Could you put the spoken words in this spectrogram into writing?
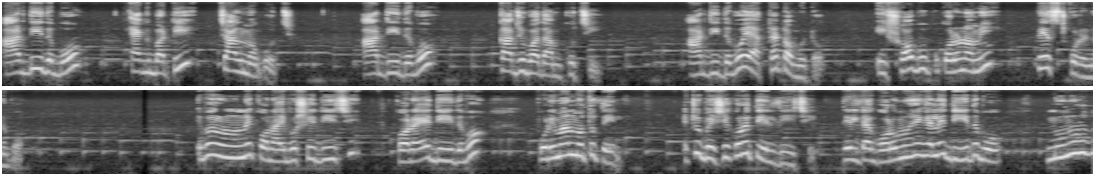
আর দিয়ে দেব এক বাটি চালমগজ। আর দিয়ে দেব কাজু বাদাম কুচি। আর দিয়ে দেবো একটা টমেটো। এই সব উপকরণ আমি পেস্ট করে নেব। এবার উনুনে কড়াই বসিয়ে দিয়েছি। কড়াইয়ে দিয়ে দেব পরিমাণ মতো তেল। একটু বেশি করে তেল দিয়েছি। তেলটা গরম হয়ে গেলে দিয়ে দেব নুন হলুদ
